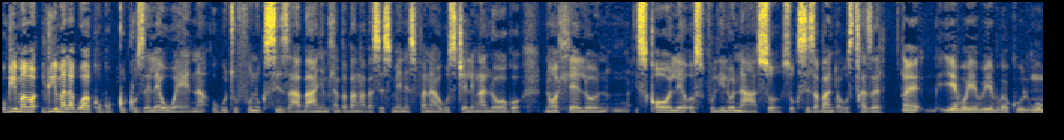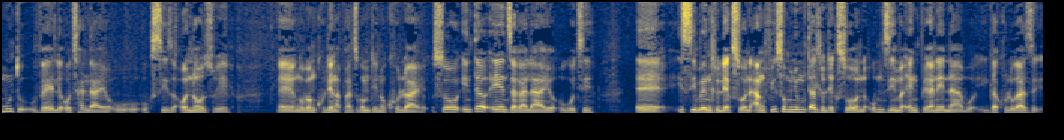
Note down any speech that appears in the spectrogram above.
Ukulima ukulimala kwakho kugqugquzele wena ukuthi ufuna ukusiza abanye mhlawumbe abangaba sesimene esifanayo ukusitshele ngaloko nohlelo isikole osivulile onaso sokusiza abantu akusichazele? Eh yebo yebo yebo kakhulu. Ngumuntu vele othandayo ukusiza onozwelo eh ngoba ngikhule ngaphansi komndeni okhulwayo. So into eyenzakalayo ukuthi eh isimo engidlule kusona angifisi omunye umuntu adlule kusona. Umzima engibhekane nabo ikakhulukazi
